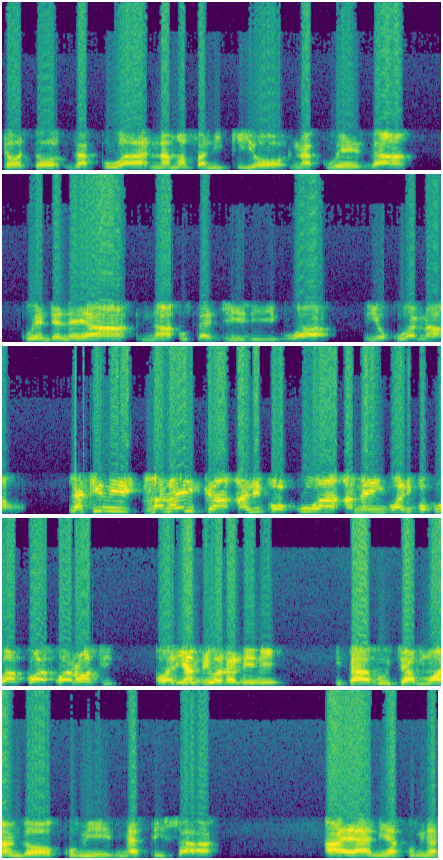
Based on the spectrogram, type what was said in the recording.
ndoto za kuwa na mafanikio na kuweza kuendelea na utajiri wa iliyokuwa nao. Lakini malaika alipokuwa ame, walipokuwa kwa, kwa roti waliambiwa na nini? Kitabu cha mwanzo kumi na tisa aya ni ya kumi na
